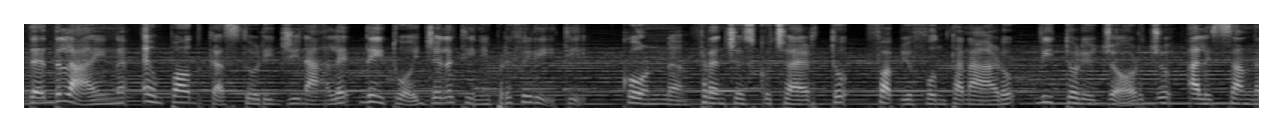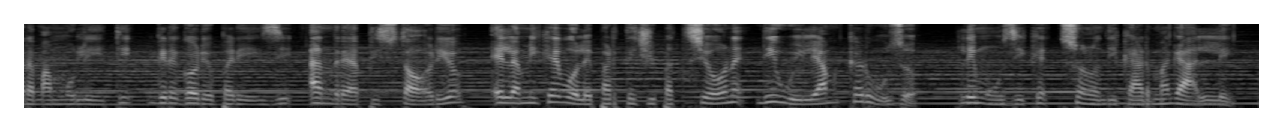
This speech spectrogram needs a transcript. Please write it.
Deadline è un podcast originale dei tuoi gelatini preferiti, con Francesco Certo, Fabio Fontanaro, Vittorio Giorgio, Alessandra Mammoliti, Gregorio Parisi, Andrea Pistorio e l'amichevole partecipazione di William Caruso. Le musiche sono di Karma Galli.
